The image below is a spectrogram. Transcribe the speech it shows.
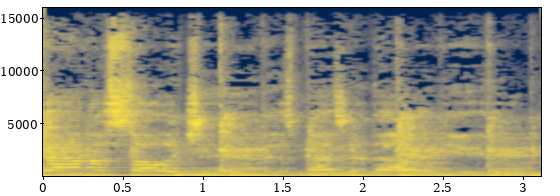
kind of solitude is messing out of you.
